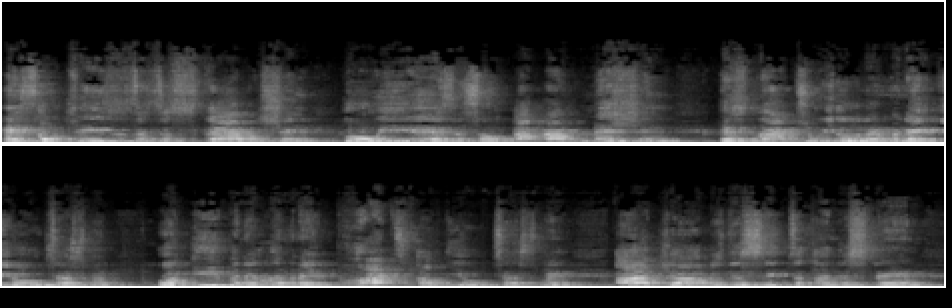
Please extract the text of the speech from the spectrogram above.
And so Jesus is establishing who he is. And so our, mission is not to eliminate the Old Testament or even eliminate parts of the Old Testament. Our job is to seek to understand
